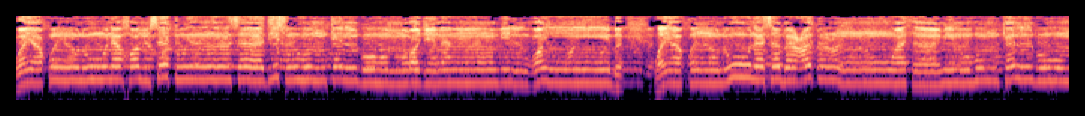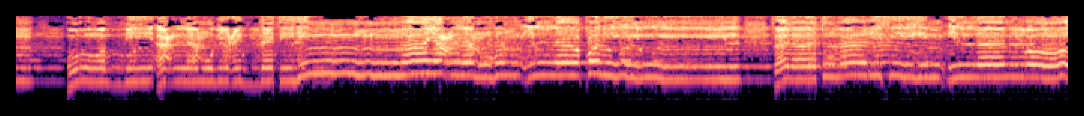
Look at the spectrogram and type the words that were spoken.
ويقولون خمسة سادسهم كلبهم رجما بالغيب ويقولون سبعة وثامنهم كلبهم قل ربي أعلم بعدتهم ما يعلمهم إلا قليل فلا تمار فيهم إلا مراء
